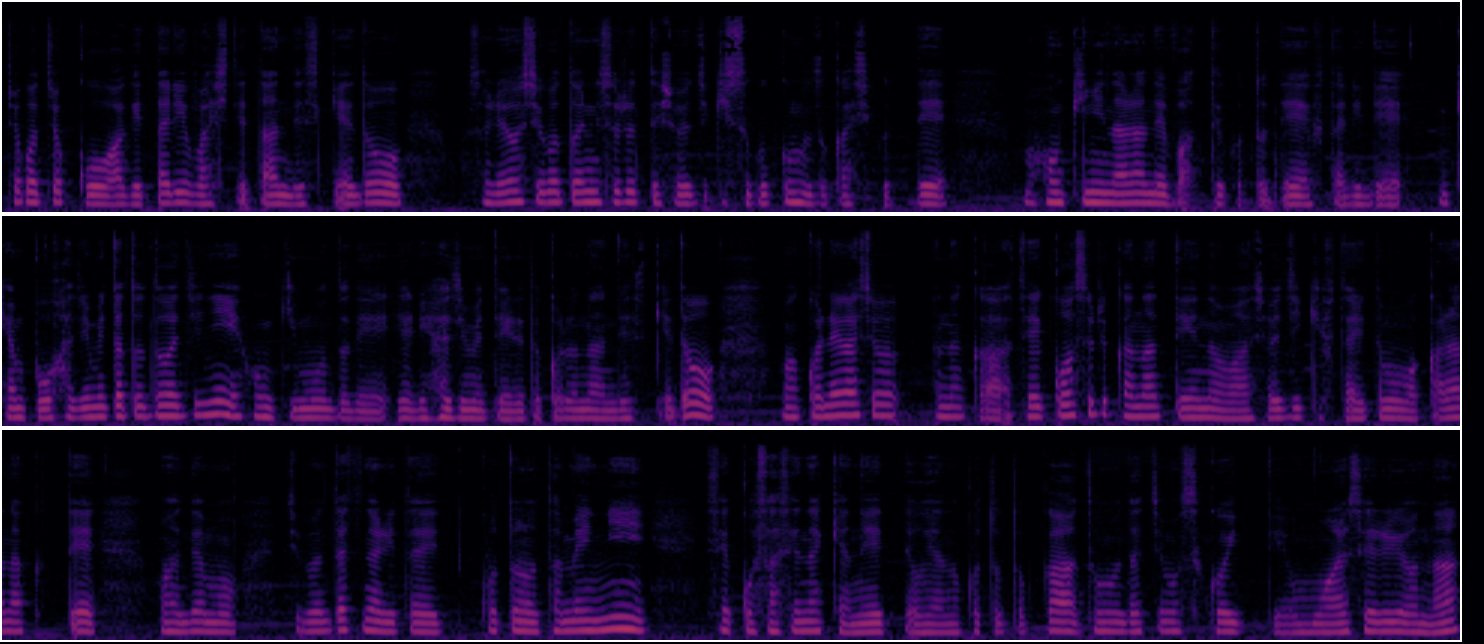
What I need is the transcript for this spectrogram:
ちょこちょこ上げたりはしてたんですけどそれを仕事にするって正直すごく難しくてまあ、本気にならねばっていうことで2人でキャンプを始めたと同時に本気モードでやり始めているところなんですけど、まあ、これがしょなんか成功するかなっていうのは正直2人とも分からなくて、まあ、でも自分たちのやりたいことのために成功させなきゃねって親のこととか友達もすごいって思わせるような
